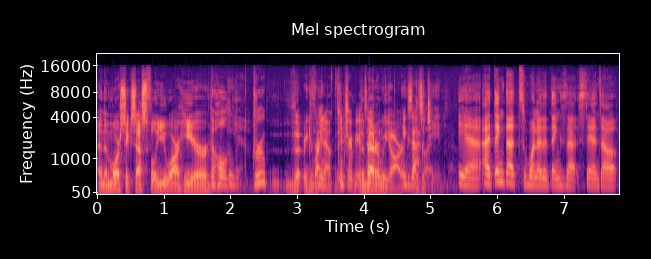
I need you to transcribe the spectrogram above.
and the more successful you are here, the whole yeah. group, the, right, you know, contributes. The better we are exactly. as a team. Yeah, I think that's one of the things that stands out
